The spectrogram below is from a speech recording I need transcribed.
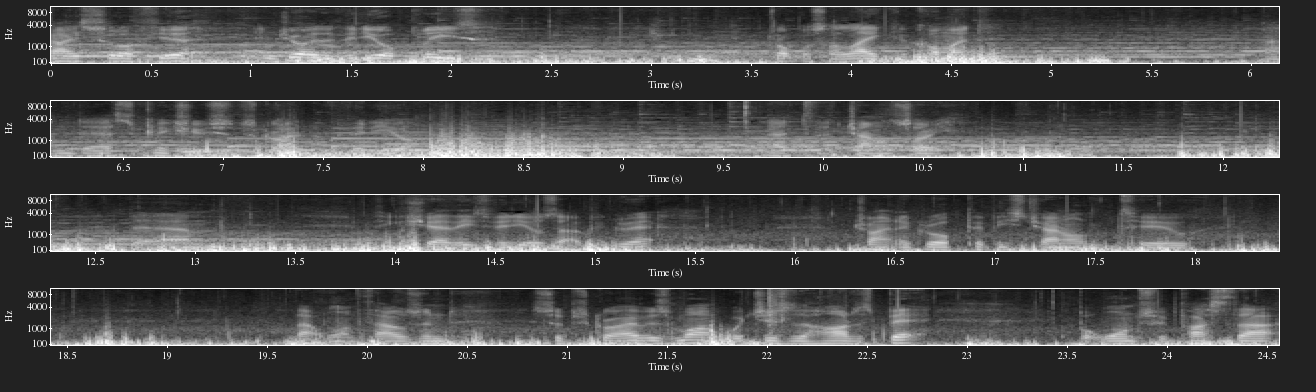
guys, so if you enjoy the video, please drop us a like, a comment, and uh, make sure you subscribe to the video, uh, to the channel, sorry. And um, if you can share these videos, that would be great. trying to grow Pippy's channel to that 1,000 subscribers mark, which is the hardest bit. But once we pass that,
